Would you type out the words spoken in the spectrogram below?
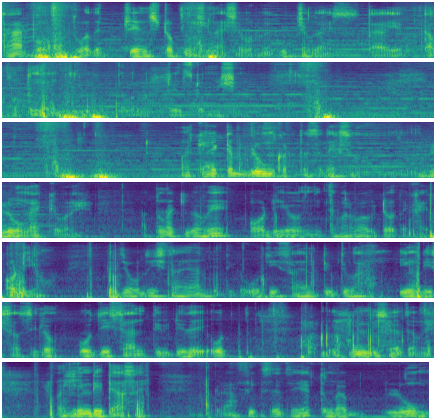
তারপর তোমাদের ট্রেন স্টপ মেশিন আসে পড়বে বুঝছ গাইস তাই তারপর তোমরা ইজিলি করতে পারবে train stop machine character bloom করতেছে, দেখছ? ব্লুম একেবারে। আর তোমরা কীভাবে অডিও নিতে পারবা, ওইটাও দেখায় অডিও। এই যে অজি সায়ান, এদিকে অজি সায়ান টিপ দিবা। ইংলিশ আসছিল অজি সায়ান টিপ ও হিন্দি হয়ে যাবে। হিন্দিতে আছে। গ্রাফিক্সে যে তোমরা ব্লুম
